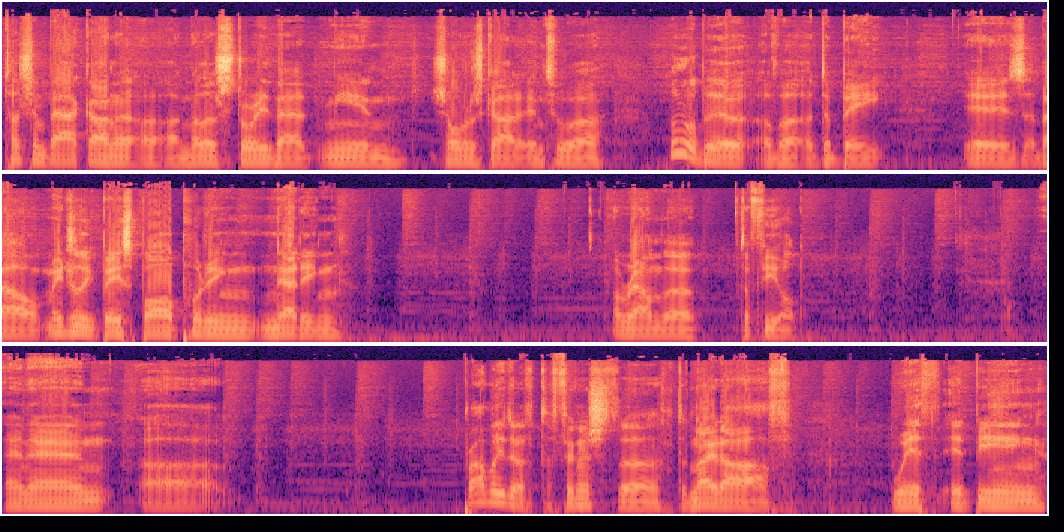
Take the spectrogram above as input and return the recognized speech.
touching back on a, a, another story that me and Shoulders got into a little bit of a, a debate is about Major League Baseball putting netting around the, the field. And then uh, probably to, to finish the, the night off with it being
